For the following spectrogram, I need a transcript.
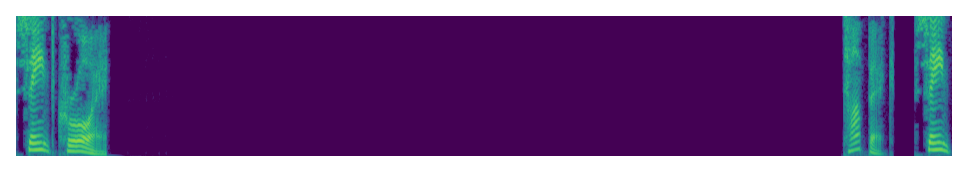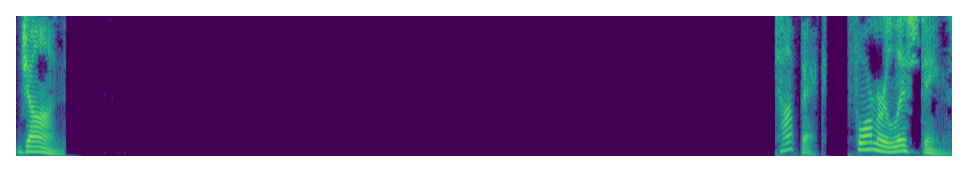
St. Croix Topic: St. John Topic: Former listings.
